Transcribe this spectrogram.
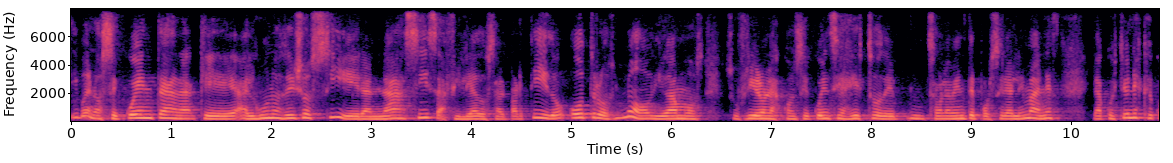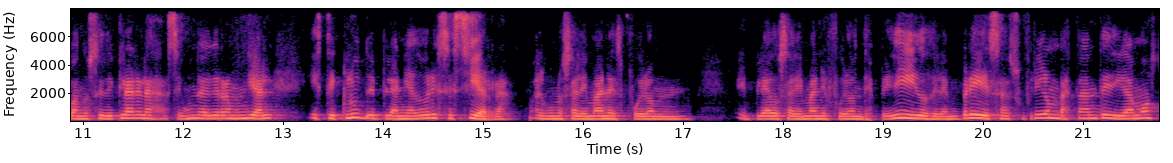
Y bueno, se cuenta que algunos de ellos sí eran nazis afiliados al partido, otros no, digamos, sufrieron las consecuencias esto de solamente por ser alemanes. La cuestión es que cuando se declara la Segunda Guerra Mundial, este club de planeadores se cierra. Algunos alemanes fueron, empleados alemanes fueron despedidos de la empresa, sufrieron bastante, digamos,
